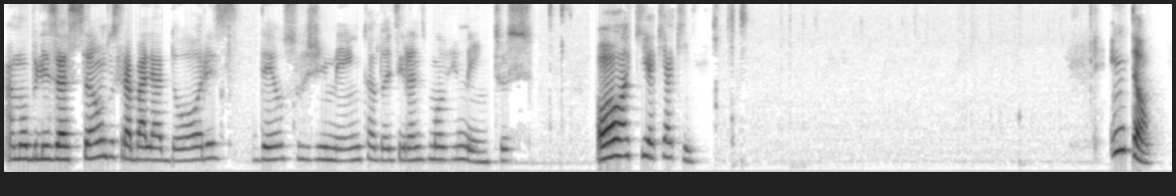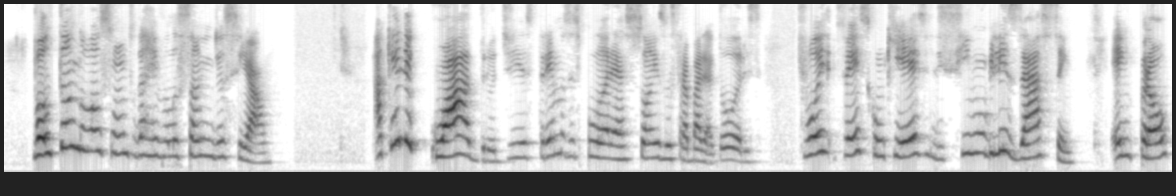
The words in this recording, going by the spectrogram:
A mobilização dos trabalhadores deu surgimento a dois grandes movimentos. Ó, aqui, aqui, aqui. Então, voltando ao assunto da Revolução Industrial. Aquele quadro de extremas explorações dos trabalhadores foi, fez com que eles se mobilizassem em prol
